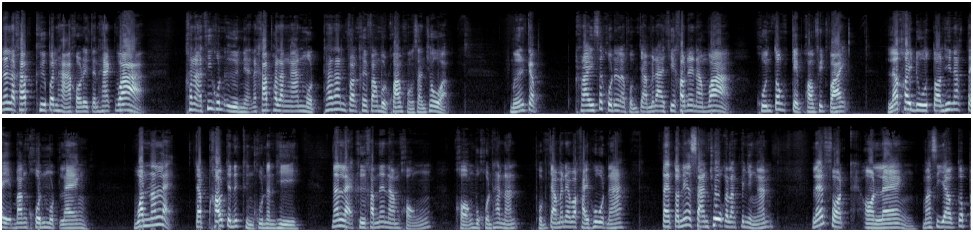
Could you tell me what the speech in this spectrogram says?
นั่นแหละครับคือปัญหาของเรตันแฮกว่า ขณะที่คนอื่นเนี่ยนะครับพลังงานหมด ถ้าท่านฟังเคยฟังบทความของซานโชอะเหมือนกับใครสักคนนึงแหละผมจำไม่ได้ที่เขาแนะนำว่า คุณต้องเก็บความฟิตไว้ แล้วคอยดูตอนที่นักเตะบางคนหมดแรง วันนั้นแหละจะเขาจะนึกถึงคุณทันที นั่นแหละคือคำแนะนำของของบุคคลท่านนั้น ผมจำไม่ได้ว่าใครพูดนะ แต่ตอนนี้ซานโชกำลังเป็นอย่างนั้นแรดฟอร์ดอ่อนแรง มาซิยาก็ไป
